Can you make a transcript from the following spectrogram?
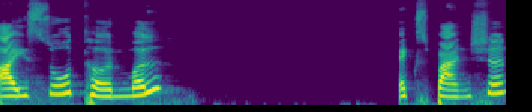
isothermal expansion.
